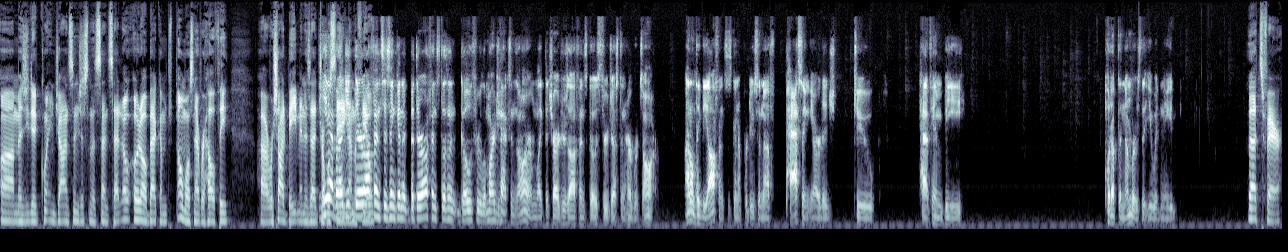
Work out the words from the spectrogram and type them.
um, as you did Quentin Johnston, just in the sense that Odell Beckham's almost never healthy. Uh, Rashod Bateman is that trouble yeah, but just, their field. offense isn't gonna. But their offense doesn't go through Lamar Jackson's arm like the Chargers' offense goes through Justin Herbert's arm. I don't think the offense is going to produce enough passing yardage to have him be put up the numbers that you would need. That's fair,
